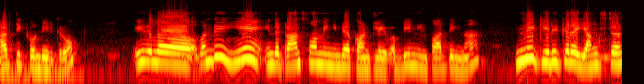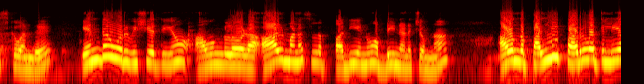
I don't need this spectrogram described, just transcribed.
நடத்தி கொண்டிருக்கிறோம். இதில் வந்து ஏன் இந்த டிரான்ஸ்ஃபார்மிங் இந்தியா கான்க்ளேவ் அப்படின்னு நீங்கள் பார்த்தீங்கன்னா இன்னைக்கு இருக்கிற யங்ஸ்டர்ஸ்க்கு வந்து எந்த ஒரு விஷயத்தையும் அவங்களோட ஆள் மனசில் பதியணும் அப்படின்னு நினச்சோம்னா அவங்க பள்ளி பருவத்திலேயே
